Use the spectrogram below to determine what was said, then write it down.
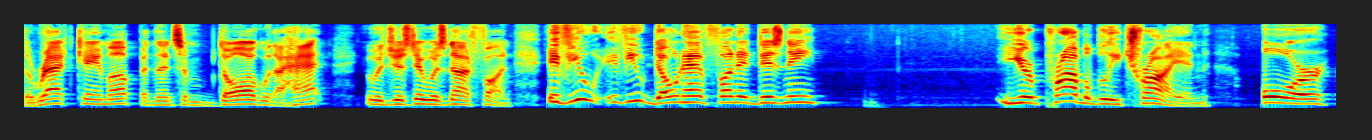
The rat came up, and then some dog with a hat. It was just, it was not fun. If you if you don't have fun at Disney, you're probably trying, or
